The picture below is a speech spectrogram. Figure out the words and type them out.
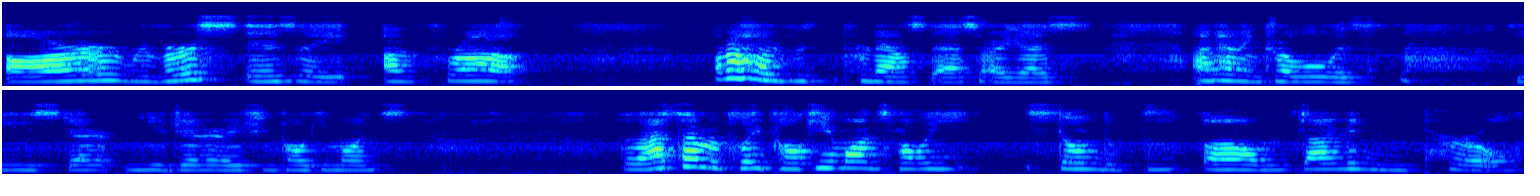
our reverse is a Amphra. I don't know how to pronounce that. Sorry, guys. I'm having trouble with these gener new generation Pokemons. The last time I played Pokemon is probably in the um, diamond and pearl,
